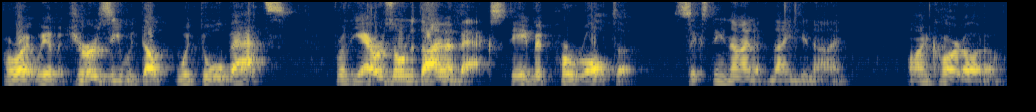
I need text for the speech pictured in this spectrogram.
All right, we have a jersey with, with dual bats for the Arizona Diamondbacks. David Peralta, 69 of 99. On card auto.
